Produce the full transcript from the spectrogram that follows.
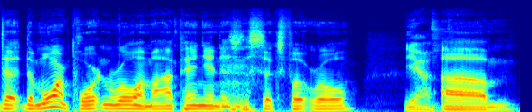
the the more important rule, in my opinion, is Mhm. the six foot rule. Yeah. Um,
